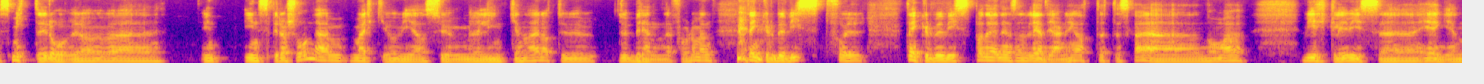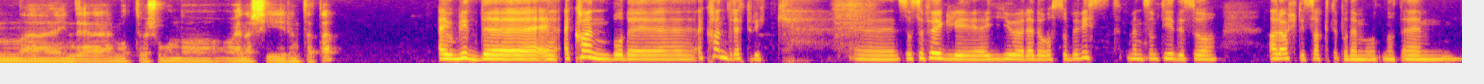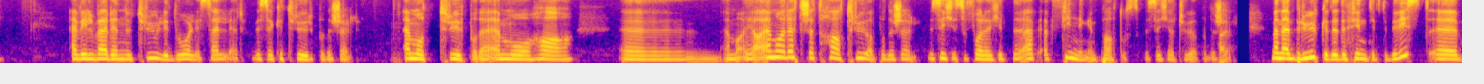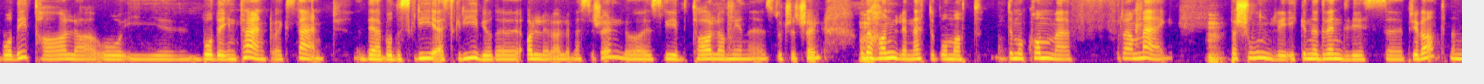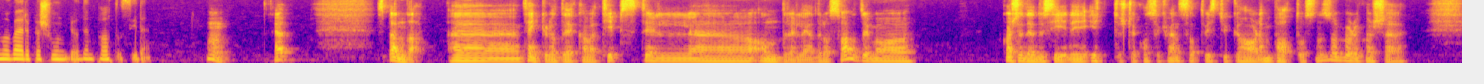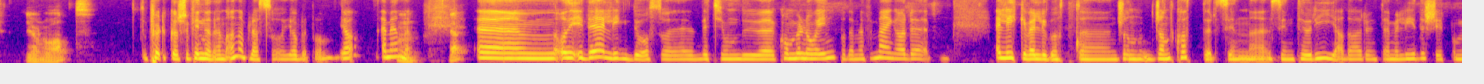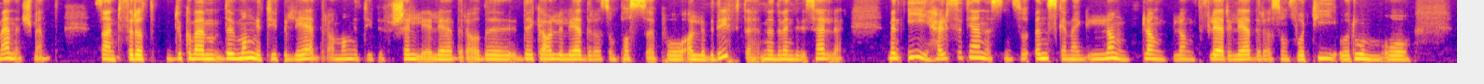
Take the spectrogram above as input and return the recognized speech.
smitter over av uh, inspirasjon. Jeg merker jo via Zoom-linken her at du du brenner for det. Men tenker du bevisst, for, tenker du bevisst på det i din sånn ledergjerning at dette skal jeg Nå må jeg virkelig vise egen uh, indre motivasjon og, og, energi rundt dette? Jeg er jo blitt eh, Jeg kan både Jeg kan retorikk. Uh, så selvfølgelig gjør jeg det også bevisst. Men samtidig så har jeg alltid sagt det på den måten at jeg, jeg vil være en utrolig dårlig selger hvis jeg ikke tror på det sjøl. Jeg må tro på det. Jeg må ha Eh, jeg må, ja, jeg må, rett og slett ha trua på det sjøl. Jeg Jeg, jeg finner ingen patos hvis jeg ikke har trua på det sjøl. Men jeg bruker det definitivt bevisst, eh, både i taler og i både internt og eksternt. Det jeg både skriver, Jeg skriver jo det aller aller meste sjøl, og jeg skriver talene mine stort sett sjøl. Og det mm. handler nettopp om at det må komme fra meg mm. personlig, ikke nødvendigvis eh, privat, men må være personlig, og det er en patos i det. Mm. Ja. Spennende. Eh, tenker du at det kan være tips til eh, andre ledere også? At de må Kanskje det du sier i ytterste konsekvens, at hvis du ikke har den patosen, så bør du kanskje gjøre noe annet? Du burde kanskje finne deg en annen plass å jobbe på. Ja, jeg mener det. Mm, ja. um, og i det ligger det også Jeg vet ikke om du kommer noe inn på det, men for meg har det Jeg liker veldig godt John, John Cotter sin, sin teorier rundt det med leadership og management. For være, det er mange typer ledere, mange typer forskjellige ledere, og det, det, er ikke alle ledere som passer på alle bedrifter, nødvendigvis heller. Men i helsetjenesten så ønsker jeg meg langt, langt, langt flere ledere som får tid og rom og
